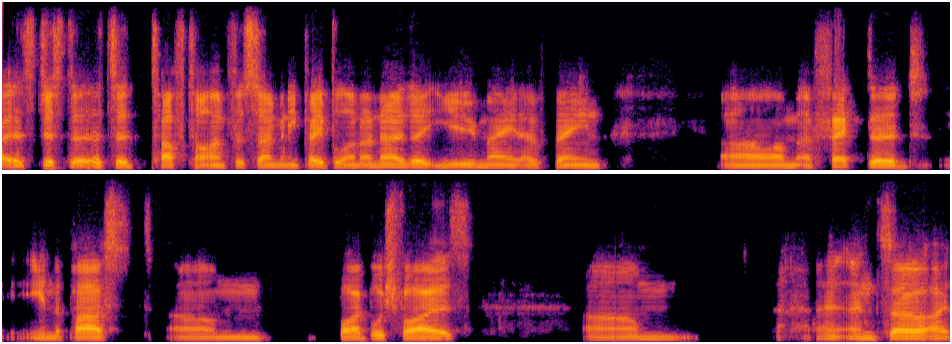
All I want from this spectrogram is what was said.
it's just a, it's a tough time for so many people. And I know that you, mate, have been um, affected in the past um, by bushfires. Um, and, and, so I,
